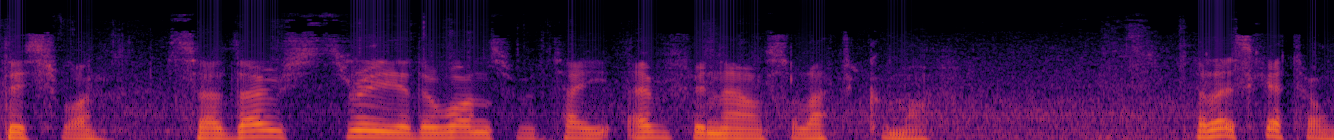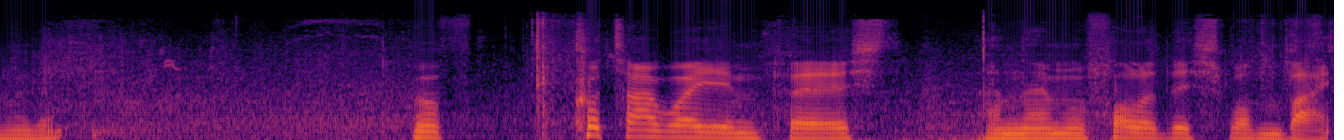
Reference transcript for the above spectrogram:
this one. So those three are the ones we'll take. Everything else will have to come off. So let's get on with it. We'll cut our way in first and then we'll follow this one back.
